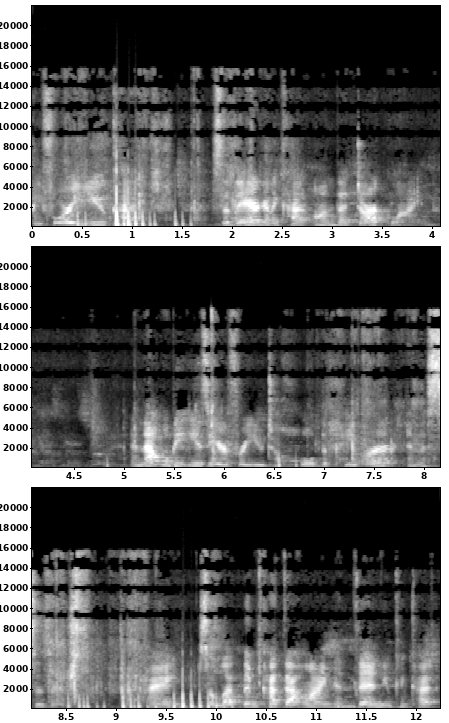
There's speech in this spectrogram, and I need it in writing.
before you cut. So they're gonna cut on the dark line. And that will be easier for you to hold the paper and the scissors, okay? So let them cut that line and then you can cut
